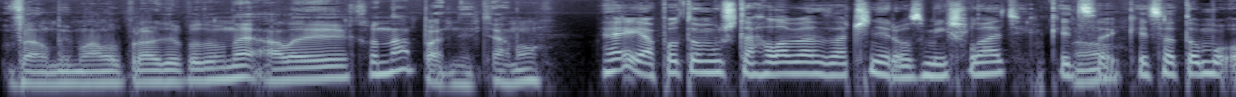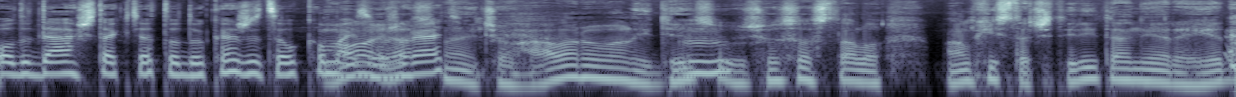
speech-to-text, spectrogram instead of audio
veľmi málo pravdepodobné, ale ako napadne ťa, no. Hej, a potom už tá hlava začne rozmýšľať. Keď, No. sa, keď sa tomu oddáš, tak ťa to dokáže celkom aj zožrať. jasné, čo havarovali, kde Mm. sú, čo sa stalo, mám chystať 4 taniere, jeden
